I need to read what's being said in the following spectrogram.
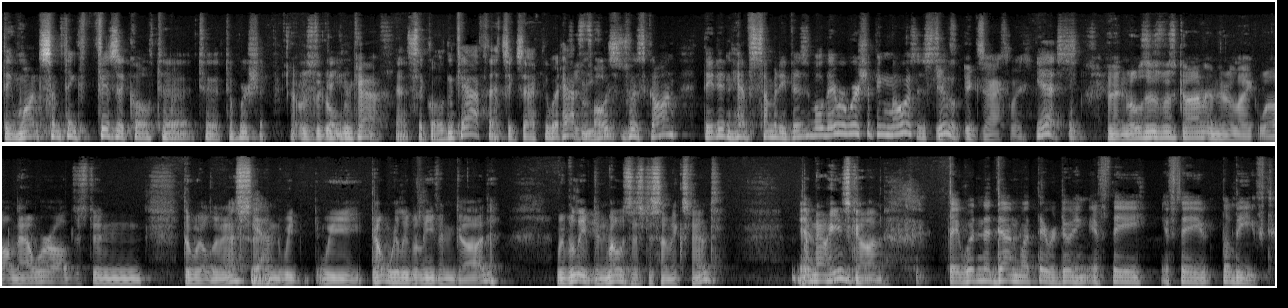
they want something physical to, to, to worship. That was the golden calf. That's the golden calf. That's exactly what happened. Moses was gone. They didn't have somebody visible. They were worshiping Moses too. Exactly. Yes. And then Moses was gone, and they're like, "Well, now we're all just in the wilderness, Yeah. and we we don't really believe in God. We believed in Moses to some extent, Yeah. but now he's gone. They wouldn't have done what they were doing if they if they believed.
